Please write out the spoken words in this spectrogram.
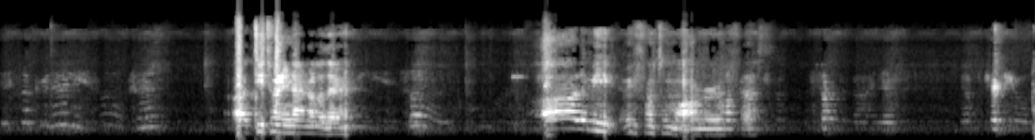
This sucker really sucks, man. Uh, T29 over there. Oh, let me, let me frontal my armor real fast. Suck the guy, and then- Yep, Churchill. I'm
